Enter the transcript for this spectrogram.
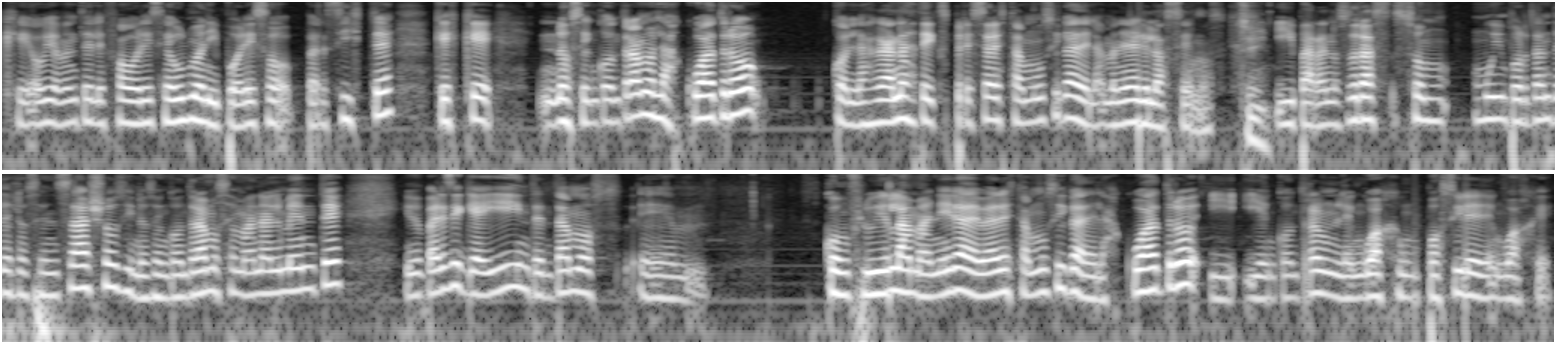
que obviamente le favorece a Ullman y por eso persiste, que es que nos encontramos las cuatro con las ganas de expresar esta música de la manera que lo hacemos. Sí. Y para nosotras son muy importantes los ensayos y nos encontramos semanalmente y me parece que ahí intentamos eh, confluir la manera de ver esta música de las cuatro y, y encontrar un lenguaje, un posible lenguaje.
